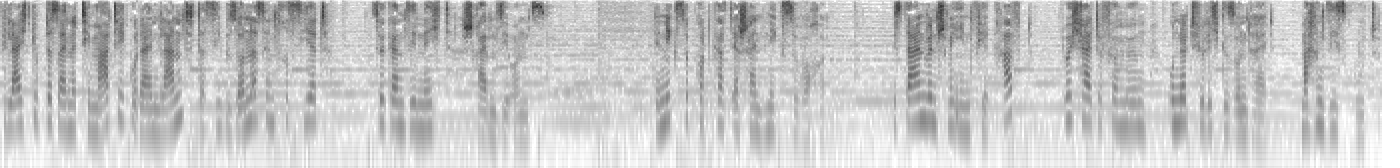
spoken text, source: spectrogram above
Vielleicht gibt es eine Thematik oder ein Land, das Sie besonders interessiert. Zögern Sie nicht, schreiben Sie uns. Der nächste Podcast erscheint nächste Woche. Bis dahin wünschen wir Ihnen viel Kraft, Durchhaltevermögen und natürlich Gesundheit. Machen Sie es gut.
